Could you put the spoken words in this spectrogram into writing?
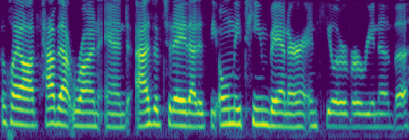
the playoffs, have that run, and as of today, that is the only team banner in Gila River Arena, the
